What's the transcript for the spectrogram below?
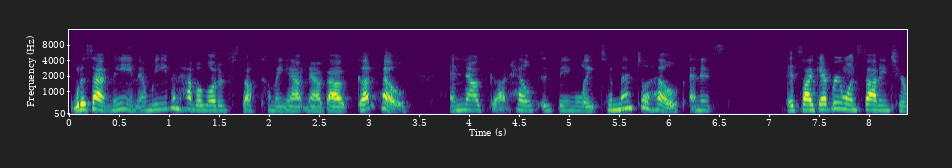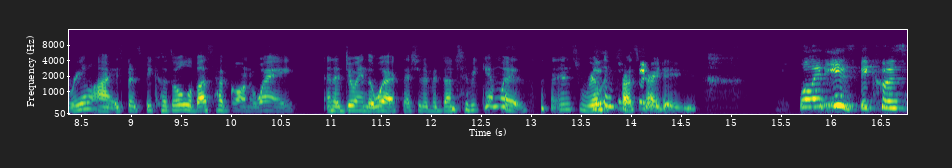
what does that mean? And we even have a lot of stuff coming out now about gut health. And now gut health is being linked to mental health. And it's it's like everyone's starting to realize but it's because all of us have gone away and are doing the work that should have been done to begin with. It's really frustrating. Well, it is because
